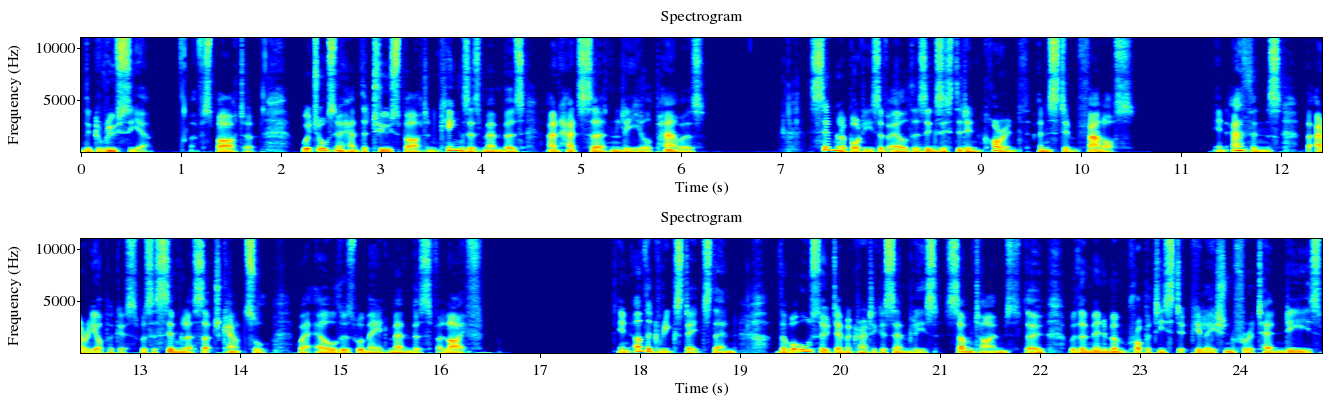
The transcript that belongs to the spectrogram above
the Gerousia of Sparta, which also had the two Spartan kings as members and had certain legal powers. Similar bodies of elders existed in Corinth and Stymphalos. In Athens, the Areopagus was a similar such council, where elders were made members for life. In other Greek states, then, there were also democratic assemblies, sometimes, though, with a minimum property stipulation for attendees,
